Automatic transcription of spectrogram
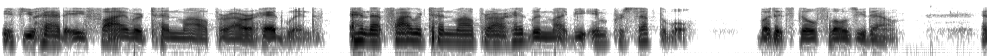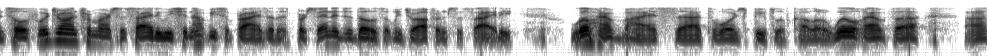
if you had a five or ten mile per hour headwind. And that five or ten mile per hour headwind might be imperceptible but it still slows you down. And so, if we're drawn from our society, we should not be surprised that a percentage of those that we draw from society will have bias uh, towards people of color, will have uh, uh,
